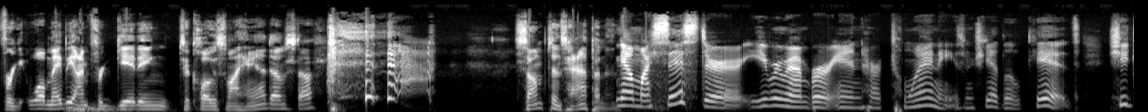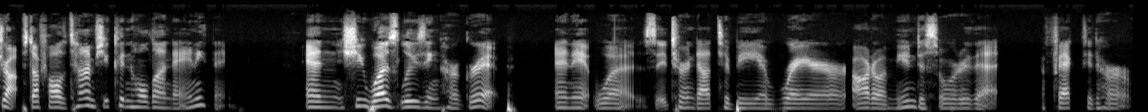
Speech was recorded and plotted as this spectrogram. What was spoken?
forget. Well, maybe I'm forgetting to close my hand on stuff. Something's happening. Now, my sister, you remember in her 20s when she had little kids, she dropped stuff all the time. She couldn't hold on to anything. And she was losing her grip. And it was, it turned out to be a rare autoimmune disorder that affected her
